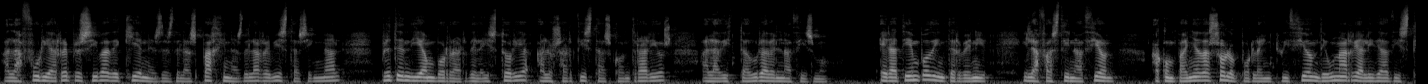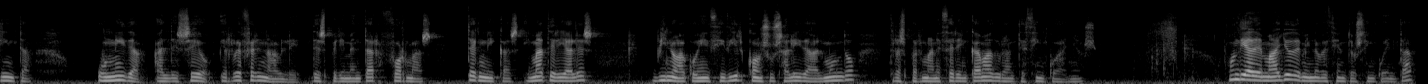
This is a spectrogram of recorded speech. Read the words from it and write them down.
a la furia represiva de quienes, desde las páginas de la revista Signal, pretendían borrar de la historia a los artistas contrarios a la dictadura del nazismo. Era tiempo de intervenir y la fascinación acompañada solo por la intuición de una realidad distinta, unida al deseo irrefrenable de experimentar formas, técnicas y materiales, vino a coincidir con su salida al mundo tras permanecer en cama durante cinco años. Un día de mayo de 1950,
